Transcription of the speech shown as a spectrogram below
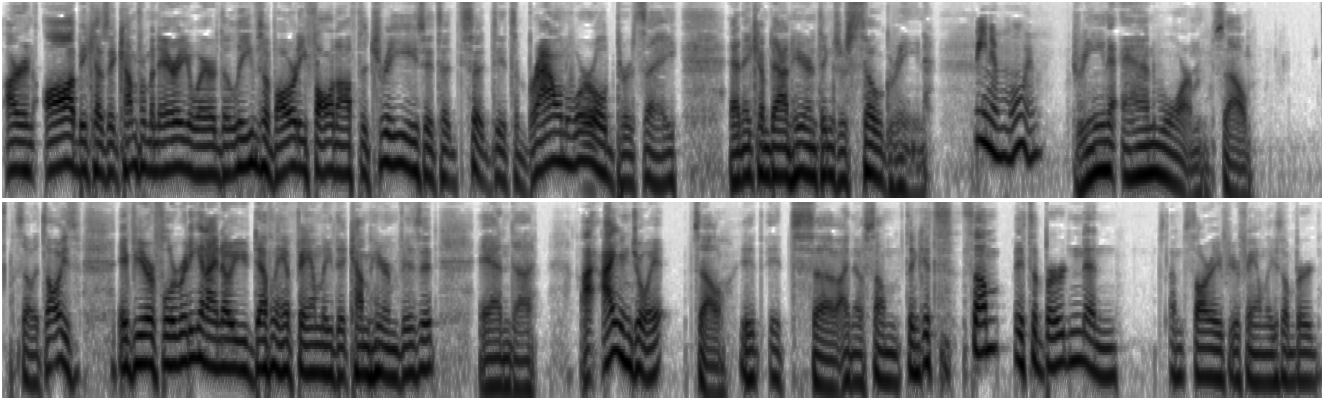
are in awe because they come from an area where the leaves have already fallen off the trees. It's a, it's a, it's a brown world per se, and they come down here and things are so green, green and warm, green and warm. So so it's always, if you're a Floridian, I know you definitely have family that come here and visit, and uh, I, I, enjoy it. So it, it's, uh, I know some think it's some, it's a burden, and I'm sorry if your family's a burden.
